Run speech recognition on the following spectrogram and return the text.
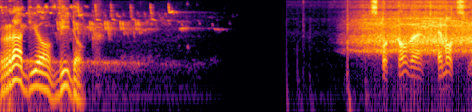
Radio Widok. Sportowe emocje.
